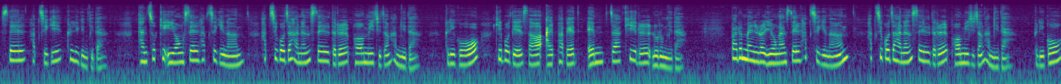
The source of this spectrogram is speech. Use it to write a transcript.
셀 합치기 클릭입니다. 단축키 이용 셀 합치기는 합치고자 하는 셀들을 범위 지정합니다. 그리고 키보드에서 알파벳 M자 키를 누릅니다. 빠른 메뉴를 이용한 셀 합치기는 합치고자 하는 셀들을 범위 지정합니다. 그리고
